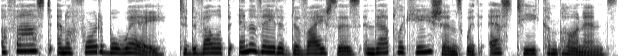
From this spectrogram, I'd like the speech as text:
a fast and affordable way to develop innovative devices and applications with ST components.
